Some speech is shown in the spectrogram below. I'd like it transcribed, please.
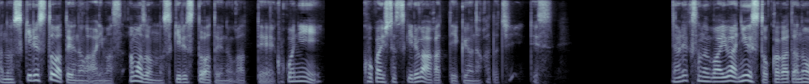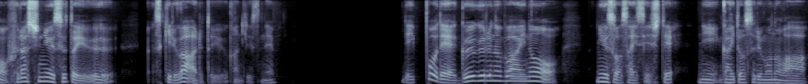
あの、スキルストアというのがあります。Amazon のスキルストアというのがあって、ここに公開したスキルが上がっていくような形です。アレクサの場合はニュース特化型のフラッシュニュースというスキルがあるという感じですね。で、一方で Google の場合のニュースを再生してに該当するものは、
